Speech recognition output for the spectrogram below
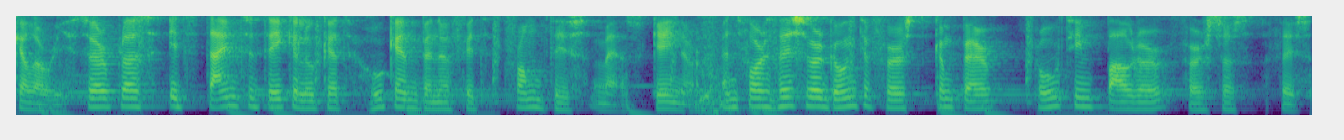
calorie surplus, it's time to take a look at who can benefit from this mass gainer. And for this, we're going to first compare protein powder versus this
